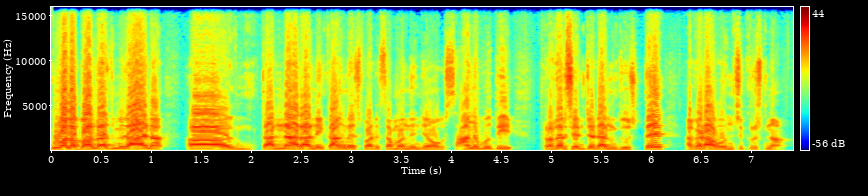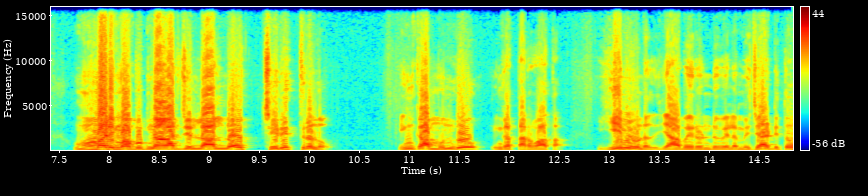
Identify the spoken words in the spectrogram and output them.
గువల బాలరాజు మీద ఆయన తన్నారని కాంగ్రెస్ పార్టీకి సంబంధించిన ఒక సానుభూతి ప్రదర్శించడానికి చూస్తే అక్కడ వంశకృష్ణ ఉమ్మడి మహబూబ్ నగర్ జిల్లాల్లో చరిత్రలో ఇంకా ముందు ఇంకా తర్వాత ఏమీ ఉండదు. యాభై రెండు వేల మెజార్టీతో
